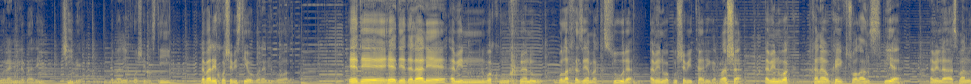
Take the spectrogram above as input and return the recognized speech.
گۆرانی لەبارەی چی بێ لەبارەی خۆشەویستی لەبارەی خۆشەویستیەوە گۆرانی بۆواڵێ ئێدێ هێدێ دەلالێ ئەوین وەکو خوێن و گوڵە خەزێمە قسوورە ئەوین وەکو شەوی تاریگە ڕەشە ئەوین وەک قەناوکەی کچۆڵان سپیە ئەوین لە ئاسمان و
